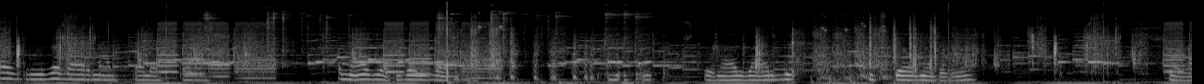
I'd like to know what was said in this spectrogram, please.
Abimize vermem beleş beleş. Ama abla bize verdi. Üç döner verdi. Hiç görmedi bile. Şöyle.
